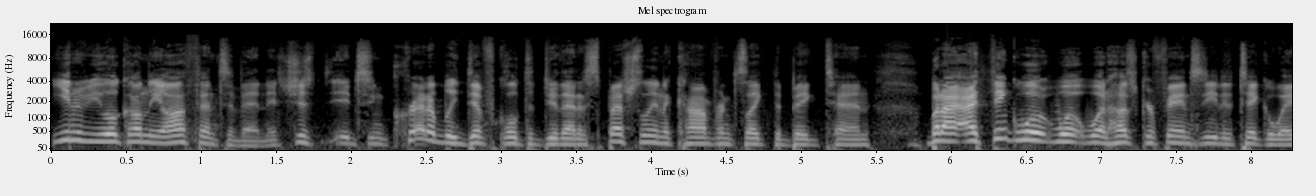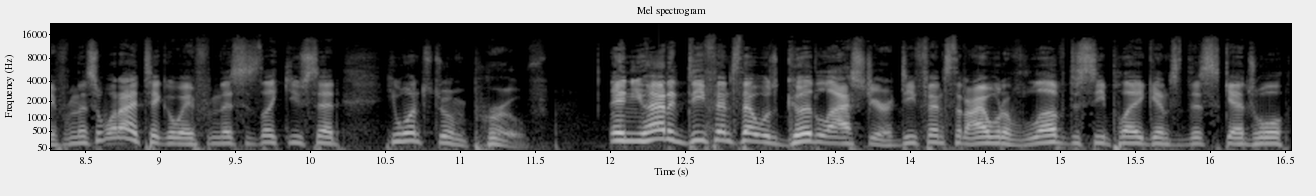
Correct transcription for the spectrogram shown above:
Even if you look on the offensive end, it's just it's incredibly difficult to do that, especially in a conference like the Big Ten. But I, I think what, what what Husker fans need to take away from this, and what I take away from this, is like you said, he wants to improve. And you had a defense that was good last year, a defense that I would have loved to see play against this schedule.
